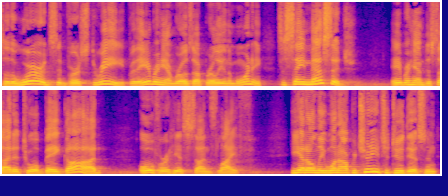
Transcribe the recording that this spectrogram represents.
So the words in verse 3 for the Abraham rose up early in the morning, it's the same message. Abraham decided to obey God over his son's life. He had only one opportunity to do this, and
